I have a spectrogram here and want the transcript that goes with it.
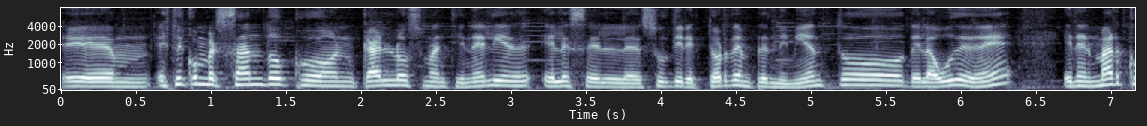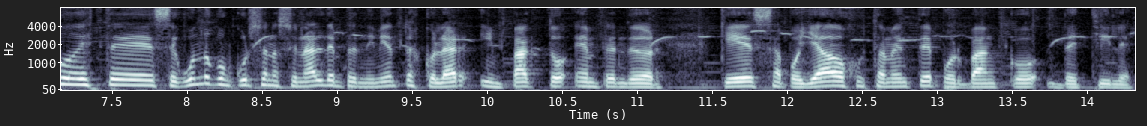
Em, estoy conversando con Carlos Mantinelli, él es el subdirector de emprendimiento de la UDD, en el marco de este segundo concurso nacional de emprendimiento escolar Impacto Emprendedor, que es apoyado justamente por Banco de Chile.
